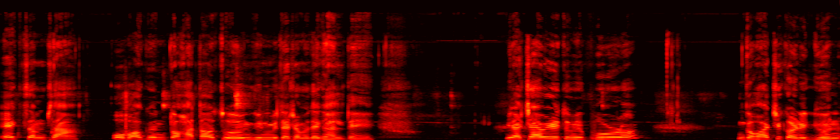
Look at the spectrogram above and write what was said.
एक चमचा ओवा घेऊन तो हातावर चोळून घेऊन मी त्याच्यामध्ये घालते आहे. याच्यावेळी तुम्ही पूर्ण गव्हाची कणिक घेऊन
